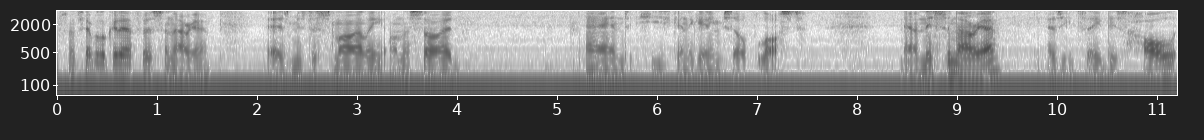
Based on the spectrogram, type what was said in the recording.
So let's have a look at our first scenario. There's Mr. Smiley on the side and he's going to get himself lost. Now in this scenario as you can see this whole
